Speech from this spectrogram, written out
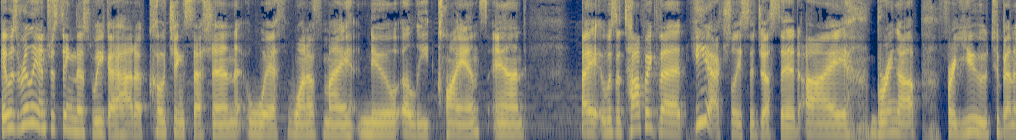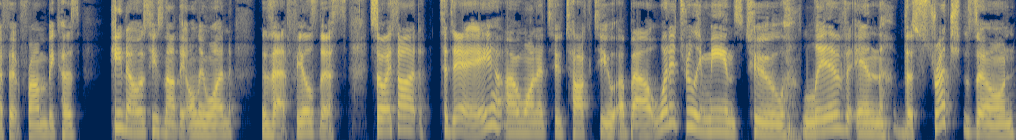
It was really interesting this week. I had a coaching session with one of my new elite clients, and I, it was a topic that he actually suggested I bring up for you to benefit from because he knows he's not the only one that feels this. So I thought today I wanted to talk to you about what it truly means to live in the stretch zone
